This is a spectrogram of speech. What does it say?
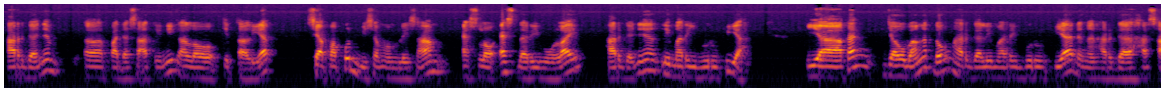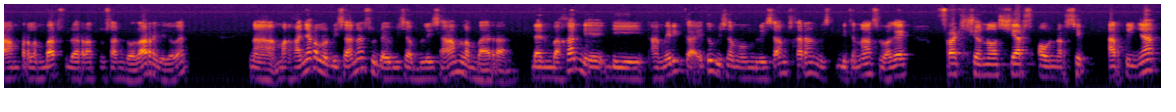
harganya uh, pada saat ini kalau kita lihat siapa pun bisa membeli saham as low as dari mulai harganya lima ribu rupiah. Ya kan jauh banget dong harga lima ribu rupiah dengan harga saham per lembar sudah ratusan dolar gitu kan. Nah, makanya kalau di sana sudah bisa beli saham lembaran dan bahkan di, di Amerika itu bisa membeli saham sekarang dikenal sebagai fractional shares ownership. Artinya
